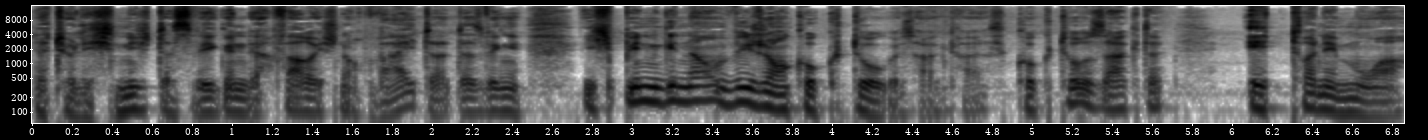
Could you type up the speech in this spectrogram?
Natürlich nicht, deswegen erfahre ich noch weiter. Deswegen, ich bin genau wie Jean Cocteau gesagt hat. Cocteau sagte, étonnez-moi,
